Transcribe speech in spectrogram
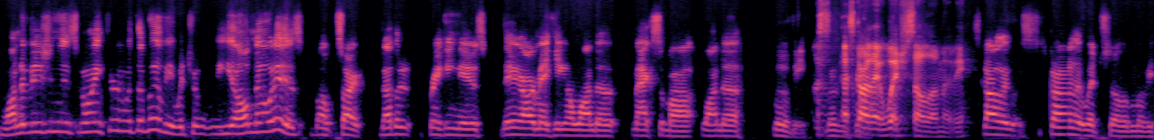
WandaVision is going through with the movie, which we all know it is. Oh, sorry, another breaking news. They are making a Wanda Maxima Wanda movie. Movie A. Scarlet Witch solo movie. Scarlet Scarlet Witch solo movie.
